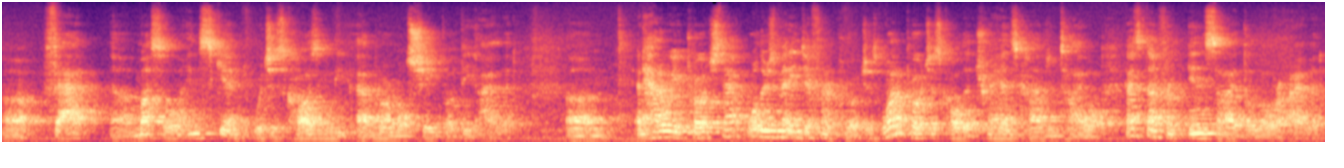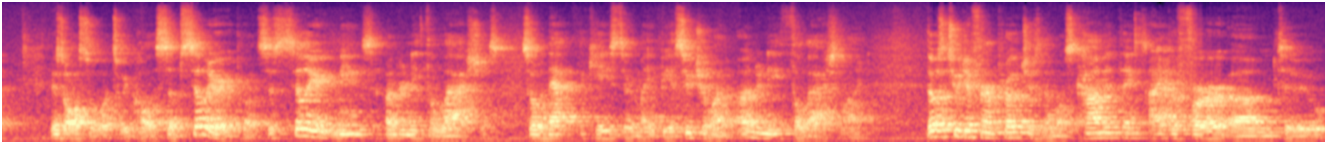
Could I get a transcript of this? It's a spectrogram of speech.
uh, fat, uh, muscle, and skin, which is causing the abnormal shape of the eyelid. Um, and how do we approach that? Well, there's many different approaches. One approach is called a transconjunctival. That's done from inside the lower eyelid. There's also what we call a subciliary approach. Subciliary means underneath the lashes. So in that case, there might be a suture line underneath the lash line. Those two different approaches are the most common things. I prefer um, to,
